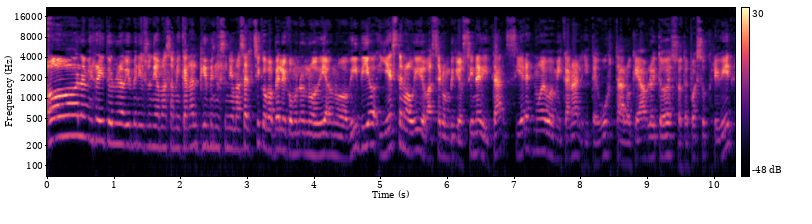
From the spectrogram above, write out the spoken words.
Hola mis reitos luna, bienvenidos un día más a mi canal, bienvenidos un día más al Chico Papel y como un nuevo día, un nuevo vídeo y este nuevo vídeo va a ser un vídeo sin editar, si eres nuevo en mi canal y te gusta lo que hablo y todo eso te puedes suscribir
